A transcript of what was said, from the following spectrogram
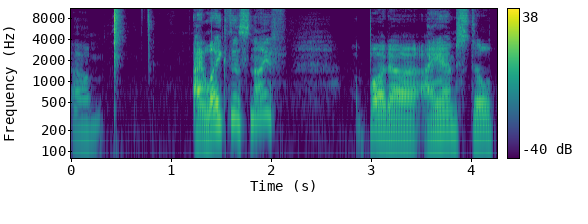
Um, I like this knife but uh, I am still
